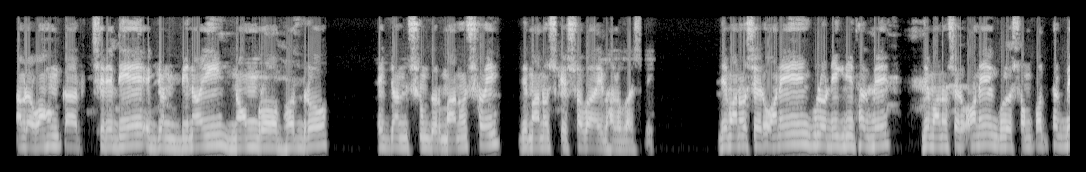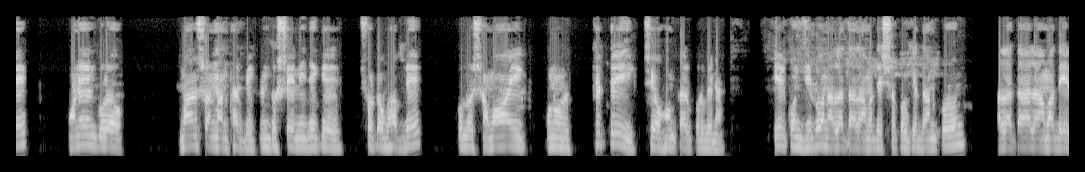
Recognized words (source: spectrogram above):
আমরা অহংকার ছেড়ে দিয়ে একজন বিনয়ী, নম্র, ভদ্র, একজন সুন্দর মানুষ হই, যে মানুষকে সবাই ভালোবাসবে। যে মানুষের অনেকগুলো ডিগ্রি থাকবে যে মানুষের অনেকগুলো সম্পদ থাকবে, অনেকগুলো মান সম্মান থাকবে, কিন্তু সে নিজেকে ছোট ভাববে, কোনো সময়, কোনো ক্ষেত্রেই সে অহংকার করবে না। এরকম জীবন আল্লাহ তাআলা আমাদের সকলকে দান করুন। আল্লাহ তাআলা আমাদের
